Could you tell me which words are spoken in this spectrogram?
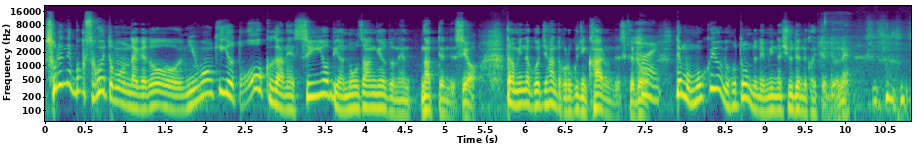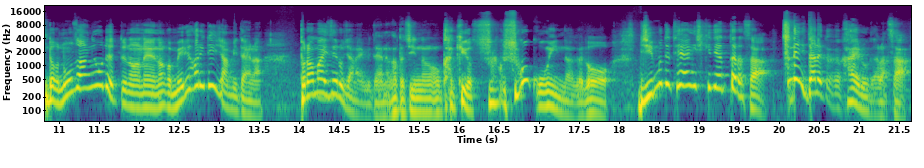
それね、僕すごいと思うんだけど、日本企業と多くがね、水曜日が農残業とね、なってんですよ。だからみんな5時半とか6時に帰るんですけど、はいでも木曜日ほとんどね、みんな終電で帰ってんだよね。だから農残業デーっていうのはね、なんかメリハリでいいじゃんみたいな。プラマイゼロじゃないみたいな形の企業すすごく多いんだけど、自分で手上げ式でやったらさ、常に誰かが帰るからさ、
